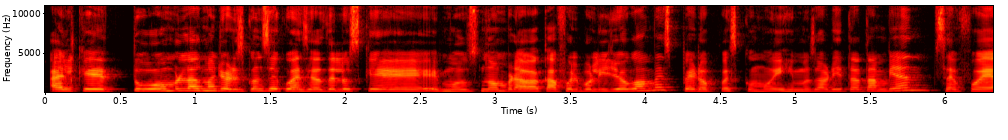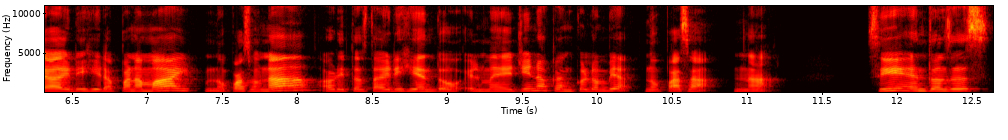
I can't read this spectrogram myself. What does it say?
Al que tuvo las mayores consecuencias de los que hemos nombrado acá fue el Bolillo Gómez, pero pues como dijimos ahorita también, se fue a dirigir a Panamá y no pasó nada. Ahorita está dirigiendo el Medellín acá en Colombia, no pasa nada. ¿Sí? Entonces,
